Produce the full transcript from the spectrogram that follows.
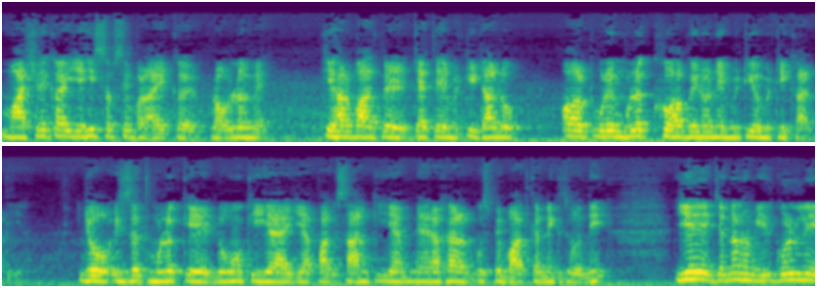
माशरे का यही सबसे बड़ा एक प्रॉब्लम है कि हर बात पे कहते हैं, मिट्टी डालो और पूरे मुल्क को अब इन्होंने मिट्टी और मिट्टी कर दिया। जो इज़्ज़त मुल्क के लोगों की है या पाकिस्तान की है, मेरा ख्याल उस पर बात करने की ज़रूरत नहीं। ये जनरल हमीद गुल ने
